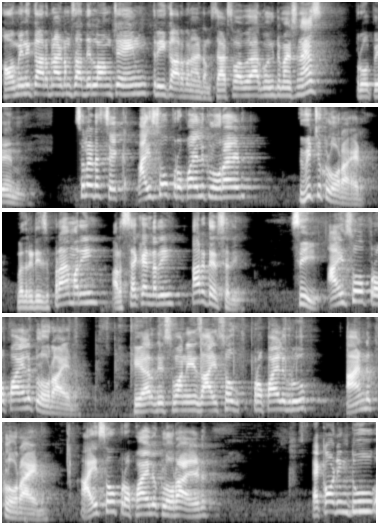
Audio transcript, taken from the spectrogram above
How many carbon atoms are there long chain? 3 carbon atoms. That's why we are going to mention as propane. So let us check isopropyl chloride. Which chloride? Whether it is primary or secondary or tertiary. See, isopropyl chloride. Here this one is isopropyl group and chloride. Isopropyl chloride according to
